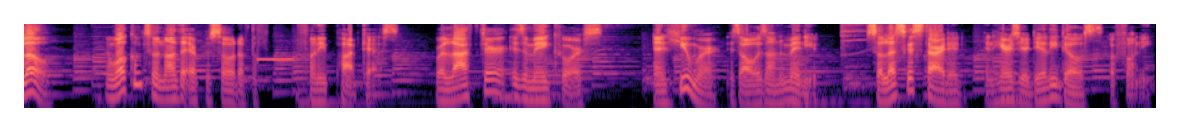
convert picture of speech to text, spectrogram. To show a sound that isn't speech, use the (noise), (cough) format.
Hello, and welcome to another episode of the Funny Podcast, where laughter is a main course and humor is always on the menu. So let's get started, and here's your daily dose of funny.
